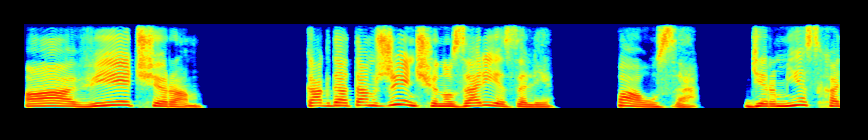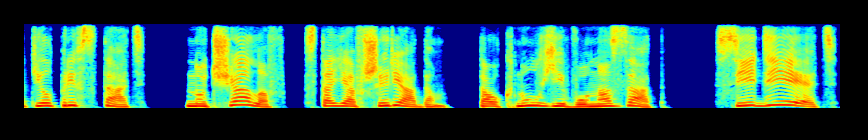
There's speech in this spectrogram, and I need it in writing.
а, вечером. Когда там женщину зарезали. Пауза. Гермес хотел привстать, но Чалов, стоявший рядом, толкнул его назад. «Сидеть!»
